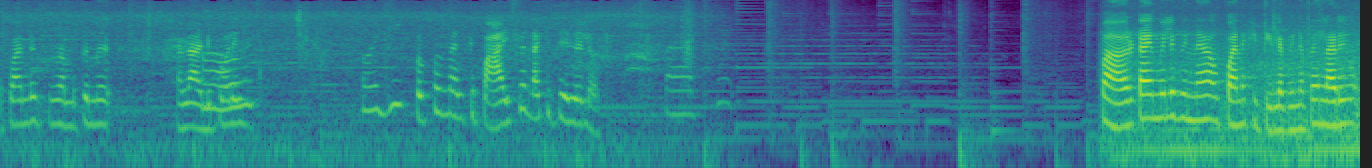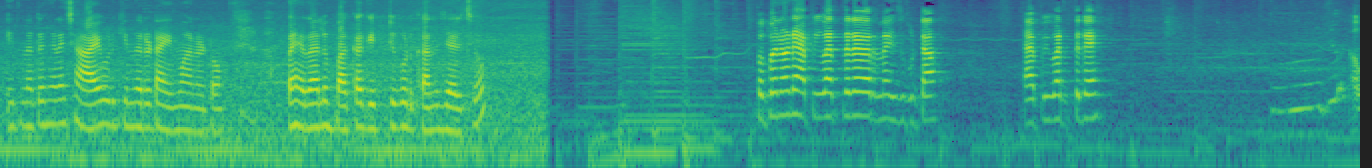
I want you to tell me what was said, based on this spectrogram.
ഉപ്പാന്റെ അടുത്ത് നമുക്കിന്ന് നല്ല അടിപൊളി ഉപ്പപ്പ നമുക്ക് പായസം ഉണ്ടാക്കി തരുമല്ലോ. അപ്പോൾ ആ ഒരു ടൈമിൽ പിന്നെ ഉപ്പാനെ കിട്ടിയില്ല. പിന്നെ ഇപ്പോൾ എല്ലാവരും ഇരുന്നിട്ട് ഇങ്ങനെ ചായ കുടിക്കുന്ന ഒരു ടൈമാണ് കേട്ടോ അപ്പോൾ ഏതായാലും ഉപ്പാക്ക ഗിഫ്റ്റ് കൊടുക്കാമെന്ന് വിചാരിച്ചു. പപ്പനോട് ഹാപ്പി ബർത്ത്ഡേ പറഞ്ഞ ഇസുകുട്ട ഹാപ്പി ബർത്ത്ഡേ ഓ.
